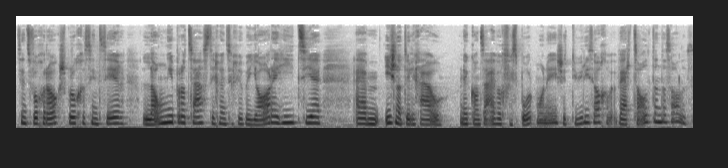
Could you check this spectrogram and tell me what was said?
Sie haben es vorher angesprochen, es sind sehr lange Prozesse, die können sich über Jahre hinziehen. Ähm, ist natürlich auch nicht ganz einfach für das Portemonnaie, ist eine teure Sache. Wer zahlt denn das alles?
